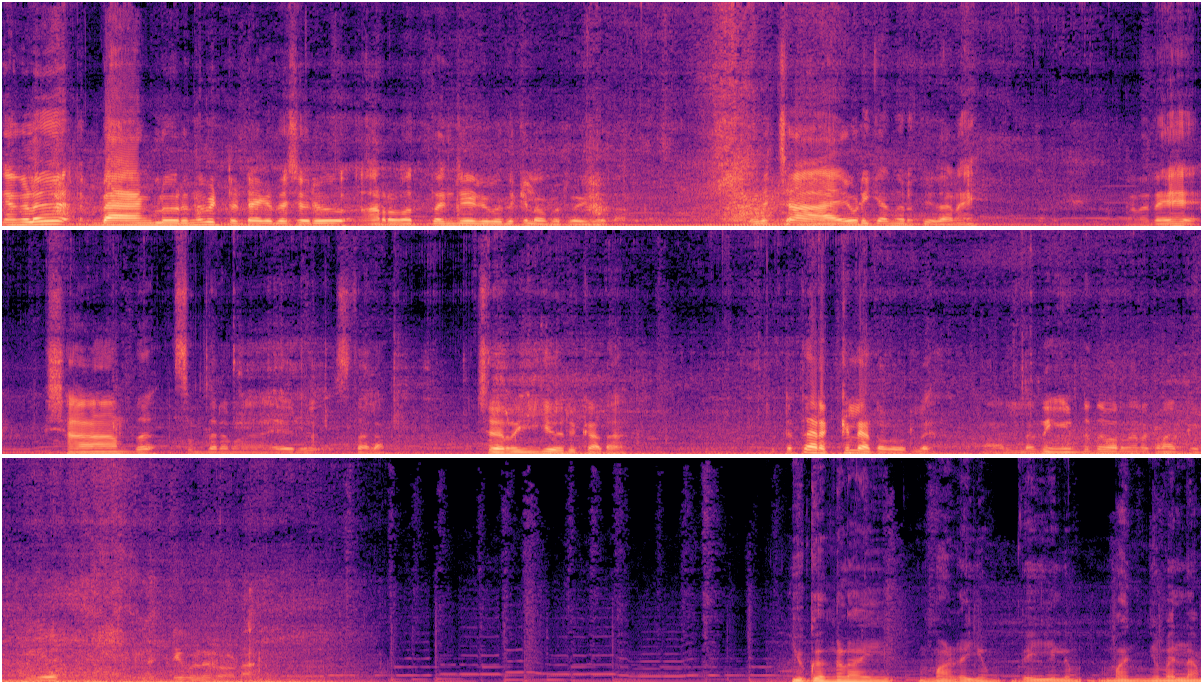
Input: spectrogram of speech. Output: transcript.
ഞങ്ങൾ ബാംഗ്ലൂരിൽ നിന്ന് വിട്ടിട്ട് ഏകദേശം ഒരു അറുപത്തഞ്ച് എഴുപത് കിലോമീറ്റർ കഴിഞ്ഞിട്ടാണ് ഒരു ചായ കുടിക്കാൻ നിർത്തിയതാണേ. വളരെ ശാന്ത സുന്ദരമായ ഒരു സ്ഥലം. ചെറിയൊരു കട. ഒട്ടും തിരക്കില്ല കേട്ടോ റോഡിൽ നല്ല നീണ്ടു നിവർന്ന് നടക്കണ ഗംഭീര അടിപൊളി റോഡാണ് യുഗങ്ങളായി മഴയും വെയിലും മഞ്ഞുമെല്ലാം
